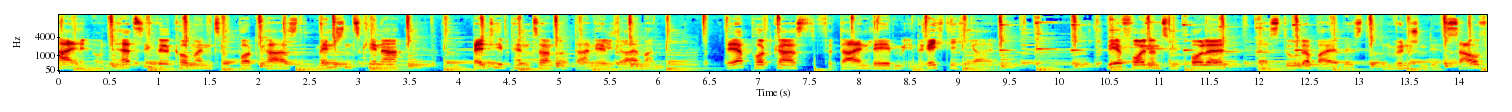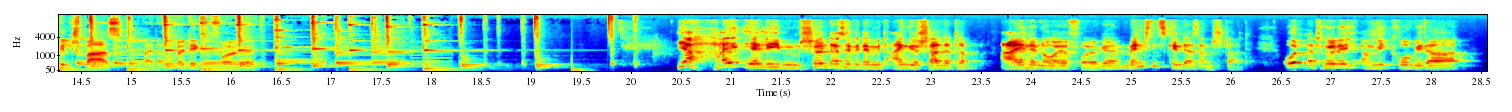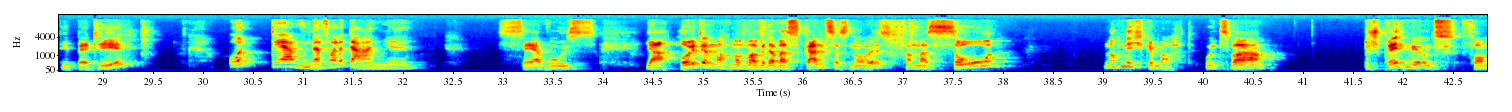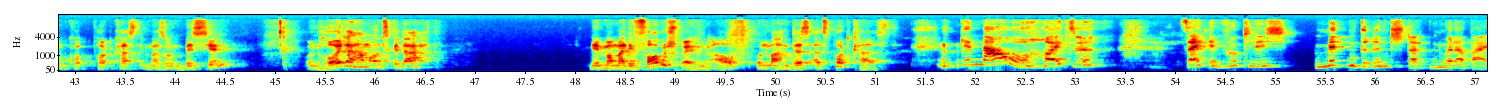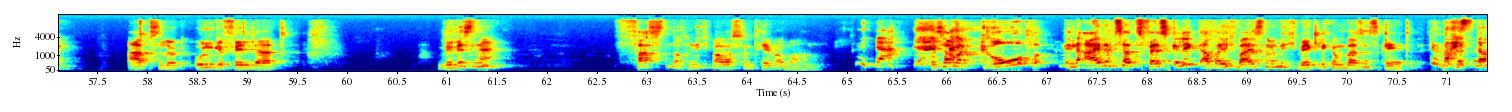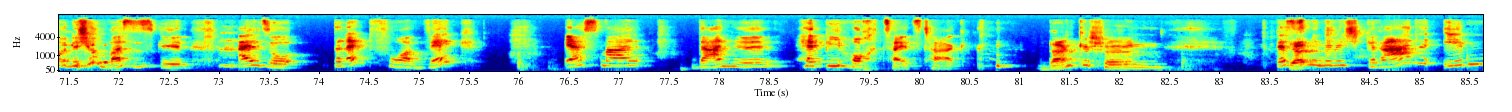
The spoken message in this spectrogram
Hi und herzlich willkommen zum Podcast Menschenskinder von Betty Penton und Daniel Greimann. Der Podcast für dein Leben in richtig geil. Wir freuen uns wie Bolle, dass du dabei bist und wünschen dir sau viel Spaß bei der heutigen Folge. Ja, hi ihr Lieben, schön, dass ihr wieder mit eingeschaltet habt. Eine neue Folge Menschenskinder ist am Start. Und natürlich am Mikro wieder die Betty. Und der wundervolle Daniel. Servus. Ja, heute machen wir mal wieder was ganzes Neues. Haben wir so noch nicht gemacht. Und zwar besprechen wir uns vom Podcast immer so ein bisschen. Und heute haben wir uns gedacht, nehmen wir mal die Vorbesprechung auf und machen das als Podcast. Genau, heute seid ihr wirklich mittendrin statt nur dabei. Absolut ungefiltert. Wir wissen ja. fast noch nicht mal, was für ein Thema machen. Ja. Das haben wir grob in einem Satz festgelegt, aber ich weiß noch nicht wirklich, um was es geht. Du weißt noch nicht, um was es geht. Also, direkt vorweg, erstmal Daniel, Happy Hochzeitstag. Dankeschön. Das ja. ist mir nämlich gerade eben,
